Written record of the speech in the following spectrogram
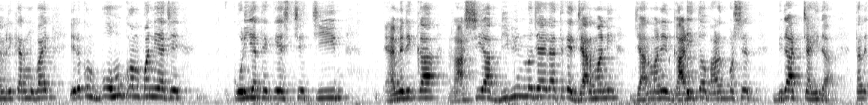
আমেরিকার মোবাইল এরকম বহু কোম্পানি আছে। কোরিয়া থেকে এসছে, চীন আমেরিকা, রাশিয়া, বিভিন্ন জায়গা থেকে জার্মানি, জার্মানির গাড়ি তো ভারতবর্ষের বিরাট চাহিদা। তাহলে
